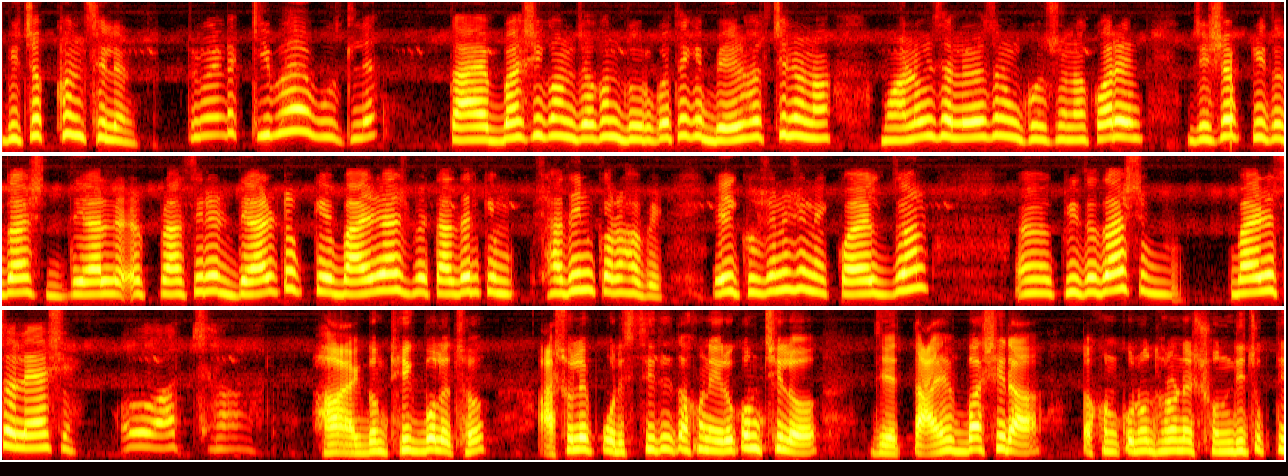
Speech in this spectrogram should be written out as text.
বিচক্ষণ ছিলেন। তুমি এটা কীভাবে বুঝলে? তাইবাসীগণ যখন দুর্গ থেকে বের হচ্ছিল না মহানবী সাল্লাহ সাল্লাম ঘোষণা করেন যেসব কৃতদাস দেয়াল প্রাচীরের দেয়াল টপকে বাইরে আসবে তাদেরকে স্বাধীন করা হবে। এই ঘোষণা শুনে কয়েকজন কৃতদাস বাইরে চলে আসে। ও আচ্ছা। হ্যাঁ একদম ঠিক বলেছ। আসলে পরিস্থিতি তখন এরকম ছিল যে তায়েফবাসীরা তখন কোনো ধরনের সন্ধি চুক্তি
